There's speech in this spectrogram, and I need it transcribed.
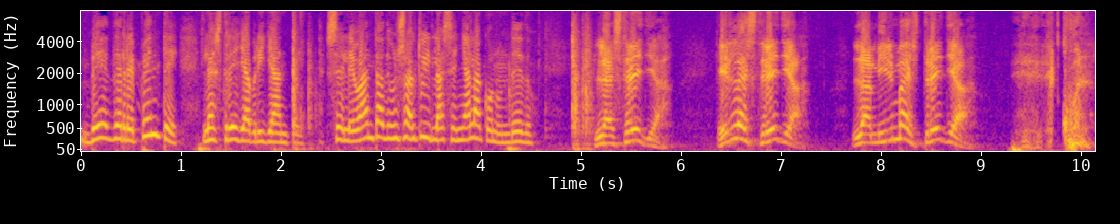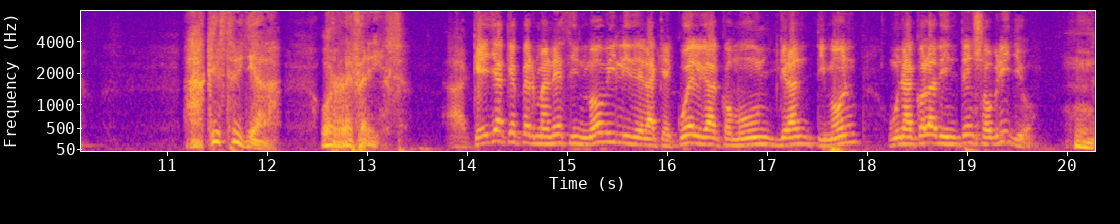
ve de repente la estrella brillante. Se levanta de un salto y la señala con un dedo. La estrella. Es la estrella. La misma estrella. Eh, ¿Cuál? ¿A qué estrella os referís? Aquella que permanece inmóvil y de la que cuelga como un gran timón una cola de intenso brillo. Mm,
